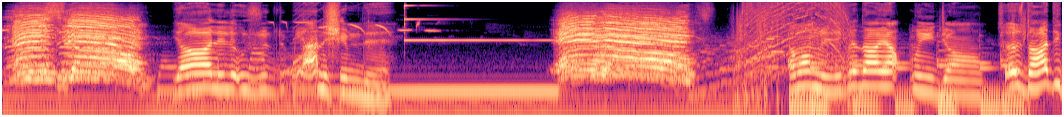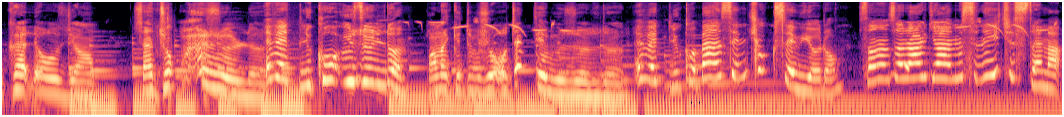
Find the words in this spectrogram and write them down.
Üzgün. Ya Lili üzüldüm yani şimdi. Evet. Tamam bir daha yapmayacağım. Söz daha dikkatli olacağım. Sen çok mu üzüldün? Evet Liko üzüldüm. Bana kötü bir şey olacak diye mi üzüldün? Evet Liko ben seni çok seviyorum. Sana zarar gelmesini hiç istemem.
